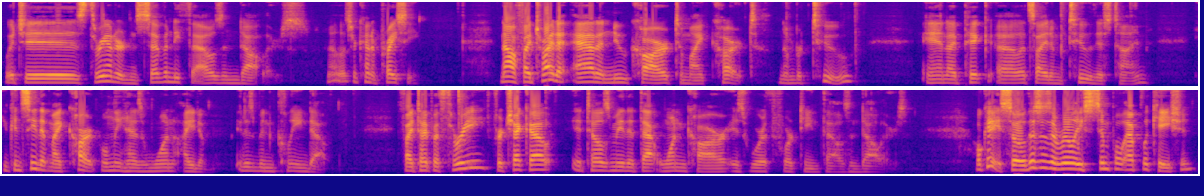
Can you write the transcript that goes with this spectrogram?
which is $370,000. Now those are kind of pricey. Now if I try to add a new car to my cart, number 2, and I pick, uh, let's item 2 this time, you can see that my cart only has one item it has been cleaned out. If I type a 3 for checkout, it tells me that that one car is worth $14,000. Okay, so this is a really simple application.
